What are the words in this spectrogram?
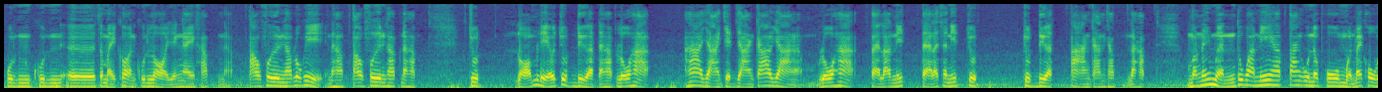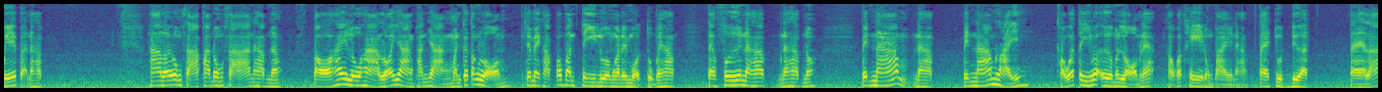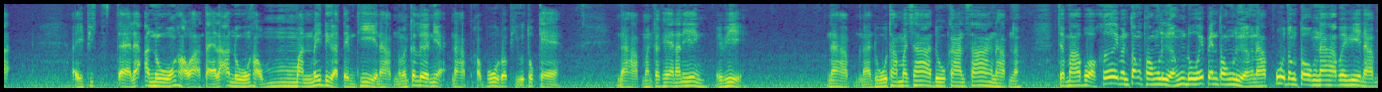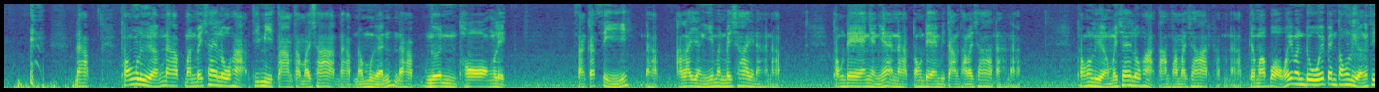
คุณคุณเออสมัยก่อนคุณหล่อยังไงครับนะเตาฟืนครับลูกพี่นะครับ เตาฟืนครับนะครับ จุดหลอมเหลวจุดเดือดนะครับ โลหะ ห้าอย่างเจ็ดอย่างเก้าอย่างโลหะแต่ละนิดแต่ละชนิดจุดจุดเดือดต่างกันครับนะครับ มันไม่เหมือนทุกวันนี้ครับตั้งอุณหภูมิเหมือนไมโครเวฟอะนะครับห้าร้อยองศาพันองศานะครับเนาะต่อให้โลหะร้อยอย่างพันอย่างมันก็ต้องหลอมใช่ไหมครับเพราะมันตีรวมกันไปหมดถูกไหมครับ แต่ฟืนนะครับนะครับเนาะเป็นน้ำนะครับ เป็นน้ำไหล เขาก็ตีว่าเออมันหลอมแล้ว เขาก็เทลงไปนะครับ แต่จุดเดือดแต่ละ ไอพิแต่ละอนูของเขาอะแต่ละอนูของเขามันไม่เดือดเต็มที่นะครับ มันก็เลยเนี่ยนะครับ เขาพูดว่าผิวตุ๊กแกนะครับ มันก็แค่นั้นเองไอพี่นะครับนะดูธรรมชาติดูการสร้างนะครับเนาะจะมาบอกเฮ้ยมันต้องทองเหลืองดูให้เป็นทองเหลืองนะครับ พูดตรงๆนะครับไอพี่นะครับนะครับ ทองเหลืองนะครับ มันไม่ใช่โลหะที่มีตามธรรมชาตินะครับเนาะเหมือนนะครับ เงินทองเหล็ก สังกะสีนะครับ อะไรอย่างนี้มันไม่ใช่นะครับ ทองแดงอย่างเงี้ยนะครับ ทองแดงมีตามธรรมชาตินะครับ ทองเหลืองไม่ใช่โลหะตามธรรมชาติครับนะครับจะมาบอกว่ามันดูให้เป็นทองเหลืองสิ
